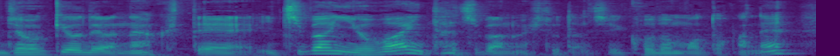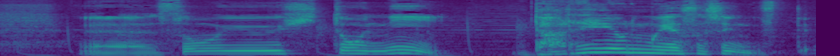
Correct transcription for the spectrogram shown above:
状況ではなくて一番弱い立場の人たち子供とかね、えー、そういう人に誰よりも優しいんですって。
